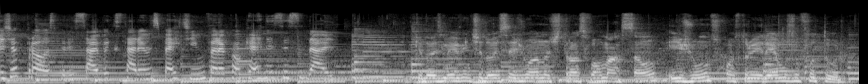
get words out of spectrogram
Seja próspero e saiba que estaremos pertinho para qualquer necessidade. Que 2022 seja um ano de transformação e juntos construiremos o futuro.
